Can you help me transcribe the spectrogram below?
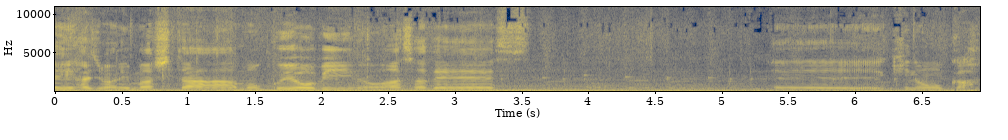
はい始まりました。木曜日の朝です。えー、昨日か。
